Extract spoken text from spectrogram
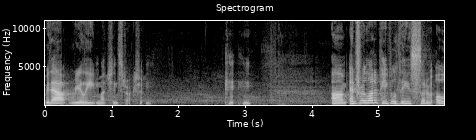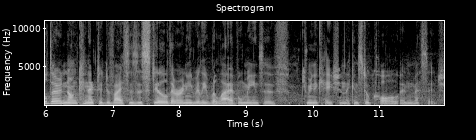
without really much instruction. um, and for a lot of people, these sort of older, non-connected devices are still their only really reliable means of communication. They can still call and message.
